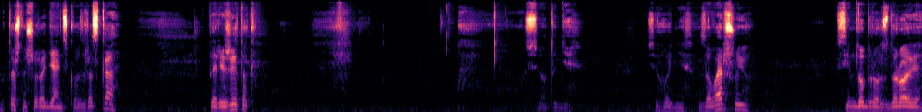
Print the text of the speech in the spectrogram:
Ну, Точно, що радянського зразка. Пережиток. Все, тоді. Сьогодні завершую. Всім доброго здоров'я.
